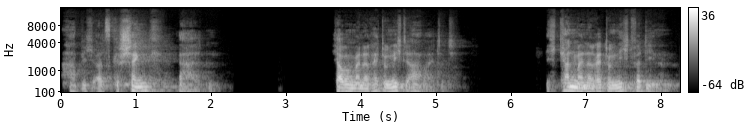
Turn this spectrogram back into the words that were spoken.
habe ich als Geschenk erhalten. Ich habe meine Rettung nicht erarbeitet. Ich kann meine Rettung nicht verdienen.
